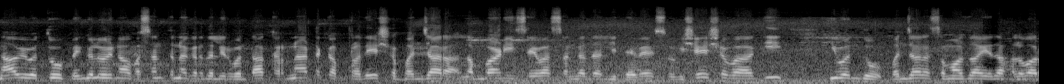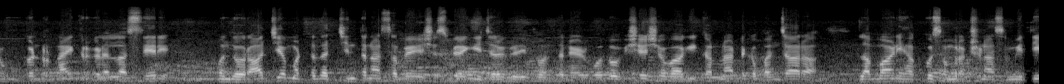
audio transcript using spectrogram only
ನಾವಿವತ್ತು ಬೆಂಗಳೂರಿನ ವಸಂತ ನಗರದಲ್ಲಿರುವಂತಹ ಕರ್ನಾಟಕ ಪ್ರದೇಶ ಬಂಜಾರ ಲಂಬಾಣಿ ಸೇವಾ ಸಂಘದಲ್ಲಿದ್ದೇವೆ. ಸೊ ವಿಶೇಷವಾಗಿ ಈ ಒಂದು ಬಂಜಾರ ಸಮುದಾಯದ ಹಲವಾರು ಮುಖಂಡರು, ನಾಯಕರುಗಳೆಲ್ಲ ಸೇರಿ ಒಂದು ರಾಜ್ಯ ಮಟ್ಟದ ಚಿಂತನಾ ಸಭೆ ಯಶಸ್ವಿಯಾಗಿ ಜರುಗಿದಿತ್ತು ಅಂತಲೇ ಹೇಳ್ಬೋದು. ವಿಶೇಷವಾಗಿ ಕರ್ನಾಟಕ ಬಂಜಾರ ಲಂಬಾಣಿ ಹಕ್ಕು ಸಂರಕ್ಷಣಾ ಸಮಿತಿ,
